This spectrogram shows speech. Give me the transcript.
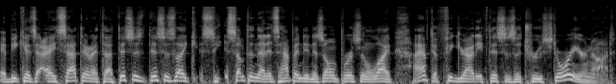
and because I sat there and I thought this is this is like something that has happened in his own personal life. I have to figure out if this is a true story or not.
